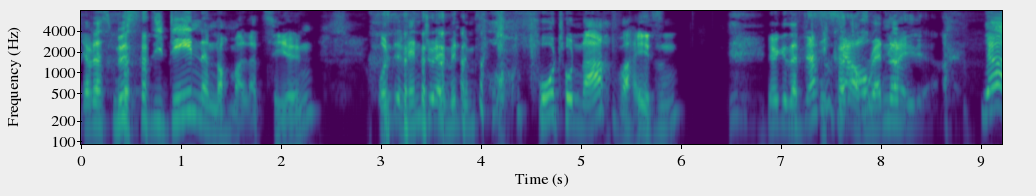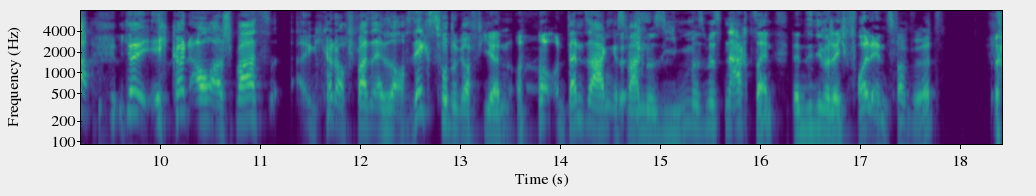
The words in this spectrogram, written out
Ja, aber das müssten sie denen dann noch mal erzählen und eventuell mit einem Foto nachweisen, ja, gesagt, das ich könnte ja auch random. Geil. Ja, ich, ich könnte auch aus Spaß, ich könnte auch Spaß, also auch sechs fotografieren und dann sagen, es waren nur sieben, es müssten acht sein. Dann sind die wahrscheinlich vollends verwirrt.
